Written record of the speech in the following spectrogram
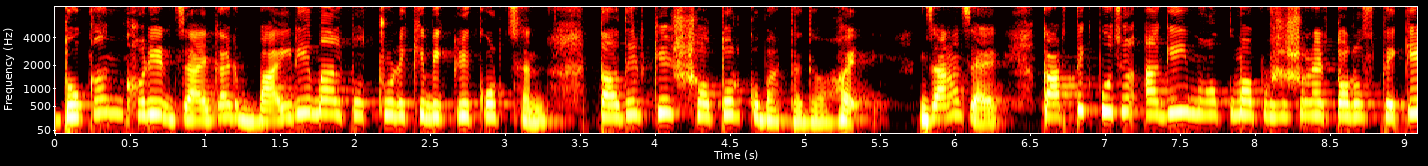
দোকান ঘরের জায়গার বাইরে মালপত্র রেখে বিক্রি করছেন, তাদেরকে সতর্ক বার্তা দেওয়া হয়। জানা যায়, কার্তিক পুজোর আগেই মহকুমা প্রশাসনের তরফ থেকে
